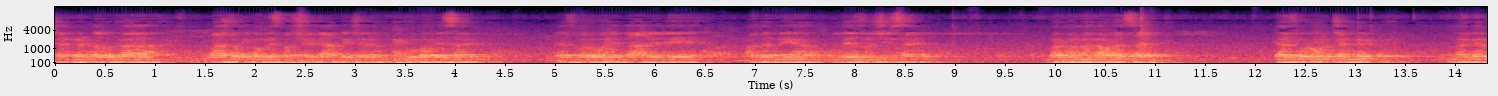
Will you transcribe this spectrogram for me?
चंदगड तालुका राष्ट्रवादी काँग्रेस पक्षाचे अध्यक्ष भिकू साहेब त्याचबरोबर इथं आलेले आदरणीय उदय जोशी साहेब बर्माना गावडा साहेब त्याचबरोबर चंदगड नगर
